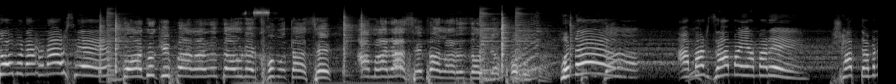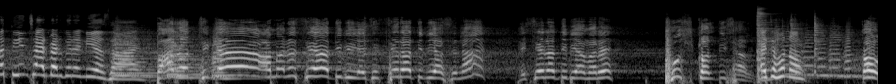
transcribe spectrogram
যৌবনা হানা আছে বাগু কি পালারে যাওয়ার ক্ষমতা আছে? আমার আছে পালারে যাওয়ার ক্ষমতা। হোনা। আমার জামাই আমারে সপ্তাহ মানে তিন চারবার করে নিয়ে যায়। ভারত থেকে আমারে সেরা দিবি এই যে সেরা দিবি আছে না? এই সেরা দিবি আমারে ফুসকল দিছাল এই যে হনো কও।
